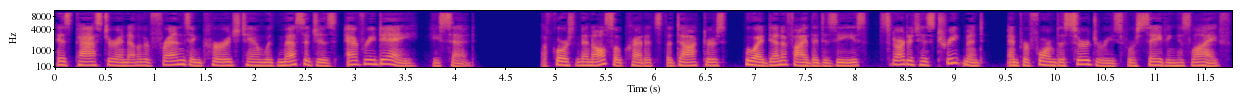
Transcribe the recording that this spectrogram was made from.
His pastor and other friends encouraged him with messages every day, he said. Of course, Ben also credits the doctors who identified the disease, started his treatment, and performed the surgeries for saving his life.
